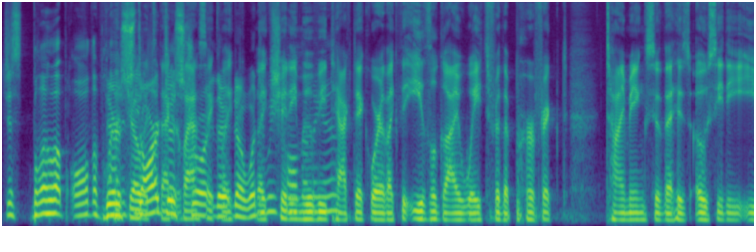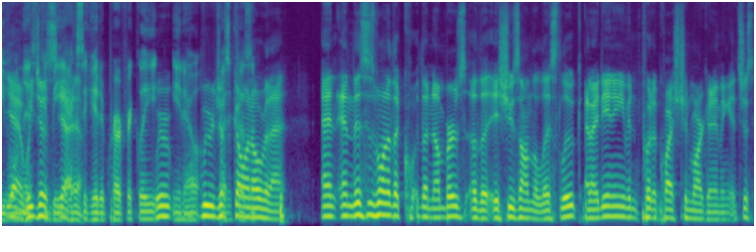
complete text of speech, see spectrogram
Just blow up all the There's planets. Joe, Star it's that Destroyer- classic, there- like, no, what did like we shitty call movie again? tactic where like the evil guy waits for the perfect timing so that his OCD Yeah, evilness we just- can be yeah, yeah. executed perfectly. we were, you know, we were just going over that and and this is one of the qu- the numbers of the issues on the list luke and i didn't even put a question mark or anything it's just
